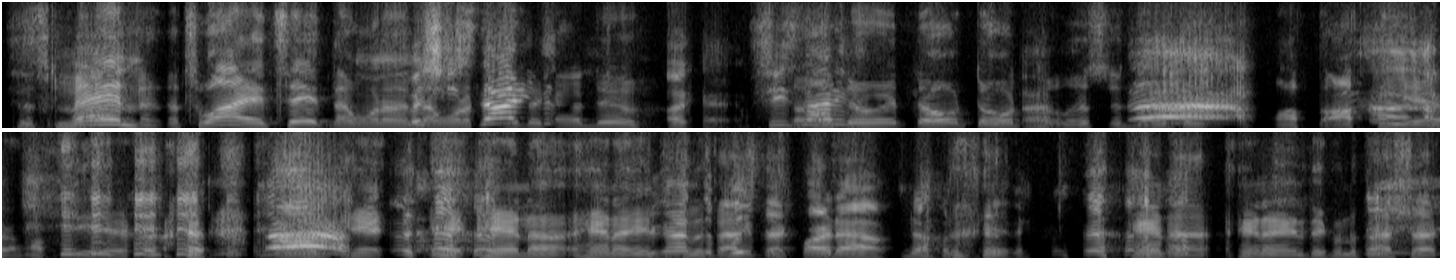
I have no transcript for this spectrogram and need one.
It's Just why? men. That's why it's it. That want to. But That she's want not to. They gotta do. Okay. She's Don't not even do it. Don't. Don't. Uh, don't listen. Don't. do it. Ah! Off. Off the air. Off the air. Ah! um, Han- Han- Hannah. Hannah. You're gonna from have to bleep this part out. No, I'm just kidding. Hannah. Hannah. Anything from the fast track?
